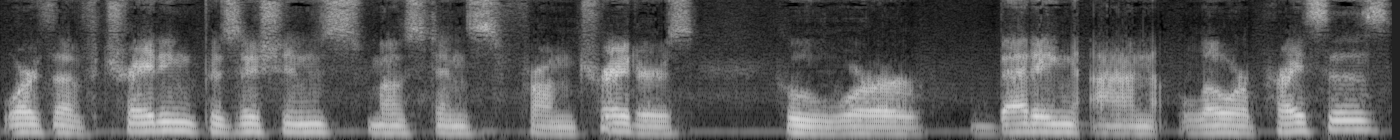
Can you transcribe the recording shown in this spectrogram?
worth of trading positions, most from traders who were betting on lower prices,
